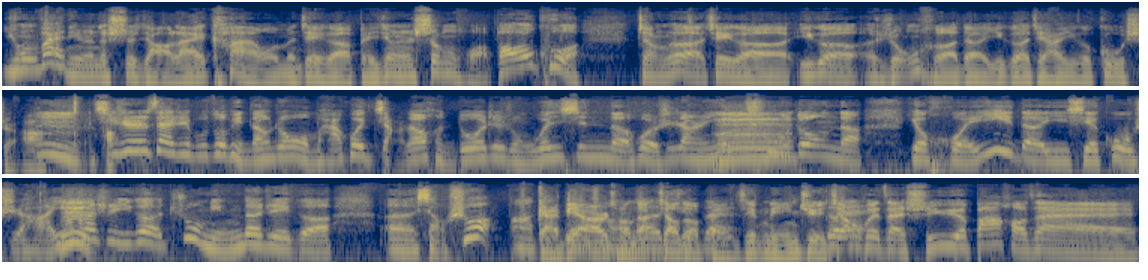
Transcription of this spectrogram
用外地人的视角来看我们这个北京人生活，包括整个这个一个呃融合的一个这样一个故事啊。嗯，其实，在这部作品当中，我们还会讲到很多这种温馨的，或者是让人有触动的、有回忆的一些故事哈。因为它是一个著名的这个呃小说啊改编而成的的叫做《北京邻居》，将会在十一月八号在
